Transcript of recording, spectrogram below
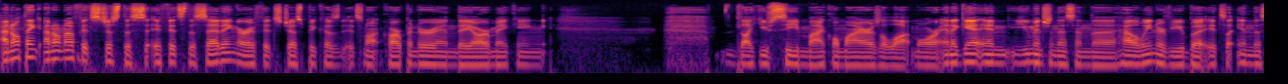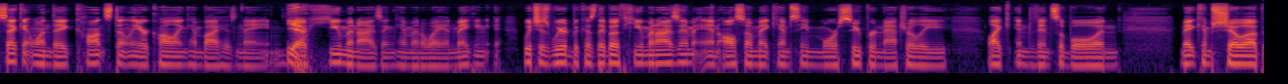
I don't think I don't know if it's just the if it's the setting or if it's just because it's not Carpenter and they are making like you see Michael Myers a lot more. And again, and you mentioned this in the Halloween review, but it's in the second one they constantly are calling him by his name. Yeah. They're humanizing him in a way and making which is weird because they both humanize him and also make him seem more supernaturally like invincible and make him show up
